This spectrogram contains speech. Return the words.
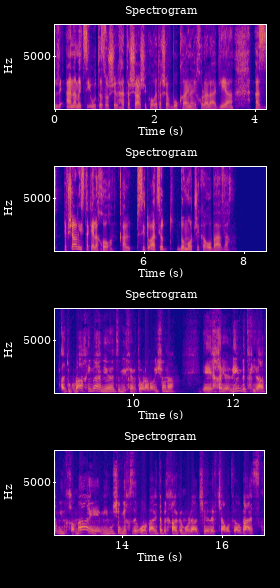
לאן המציאות הזו של התשה שקורית עכשיו באוקראינה יכולה להגיע, אז אפשר להסתכל אחורה על סיטואציות דומות שקרו בעבר. הדוגמה הכי מעניינת זה מלחמת העולם הראשונה. אה, חיילים בתחילת המלחמה האמינו שהם יחזרו הביתה בחג המולד של 1914.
